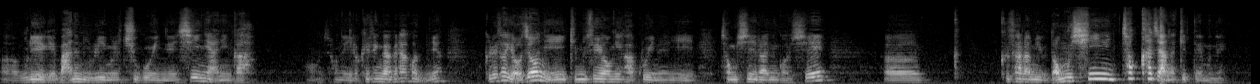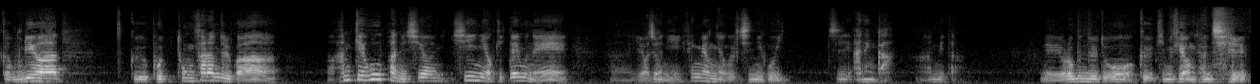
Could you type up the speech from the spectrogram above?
어, 우리에게 많은 울림을 주고 있는 시인이 아닌가 어, 저는 이렇게 생각을 하거든요. 그래서 여전히 김수영이 갖고 있는 이 정신이라는 것이 어, 그, 그 사람이 너무 시인 척하지 않았기 때문에 그러니까 우리와 그 보통 사람들과 함께 호흡하는 시인, 시인이었기 때문에 어, 여전히 생명력을 지니고 있지 않은가 합니다. 네, 여러분들도 그 김수영 전집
